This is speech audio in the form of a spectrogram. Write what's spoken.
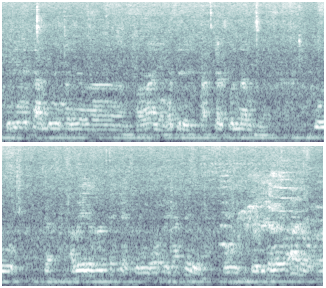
Hindi niya sa amin yung kanyang ah, pangalan kasi dito sa cellphone namin. Kung sa- available ka siya, kung okay na sa'yo, kung pwede ka ng araw, o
